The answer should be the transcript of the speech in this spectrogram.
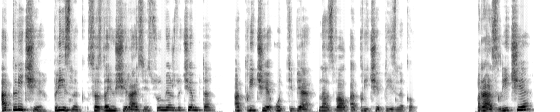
Отличие – признак, создающий разницу между чем-то. Отличие от тебя назвал отличие признаков. Различие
